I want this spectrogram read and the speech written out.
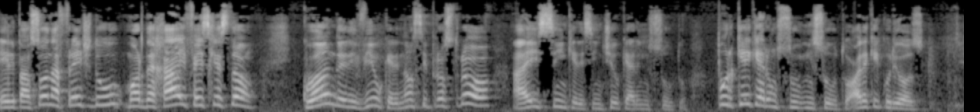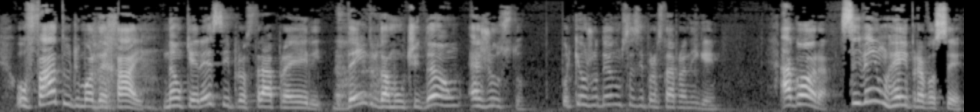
Ele passou na frente do Mordecai e fez questão. Quando ele viu que ele não se prostrou, aí sim que ele sentiu que era um insulto. Por que, que era um insulto? Olha que curioso. O fato de Mordecai não querer se prostrar para ele dentro da multidão é justo, porque um judeu não precisa se prostrar para ninguém. Agora, se vem um rei para você,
